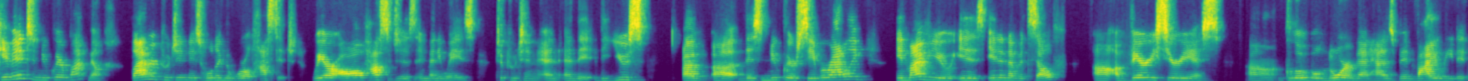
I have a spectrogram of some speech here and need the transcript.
give in to nuclear blackmail. Vladimir Putin is holding the world hostage. We are all hostages in many ways to Putin, and and the the use of uh, this nuclear saber rattling, in my view, is in and of itself uh, a very serious uh, global norm that has been violated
